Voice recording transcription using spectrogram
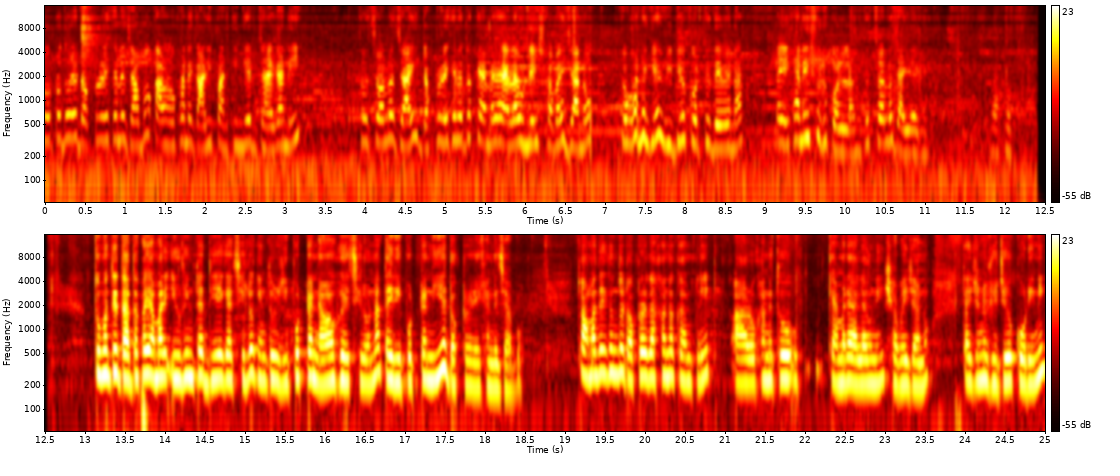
টোটো ধরে ডক্টরের এখানে যাব কারণ ওখানে গাড়ি পার্কিংয়ের জায়গা নেই। তো চলো যাই ডক্টর এখানে তো ক্যামেরা অ্যালাউ নেই সবাই জানো তো ওখানে গিয়ে ভিডিও করতে দেবে না। তাই এখানেই শুরু করলাম তো চলো যাই আগে। রাখো। তোমাদের দাদাভাই আমার ইউরিনটা দিয়ে গেছিল কিন্তু রিপোর্টটা নেওয়া হয়েছিল না তাই রিপোর্টটা নিয়ে ডক্টরের এখানে যাব। তো আমাদের কিন্তু ডক্টর দেখানো কমপ্লিট আর ওখানে তো ক্যামেরা অ্যালাউ নেই, সবাই জানো। তাই জন্য ভিডিও করিনি।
